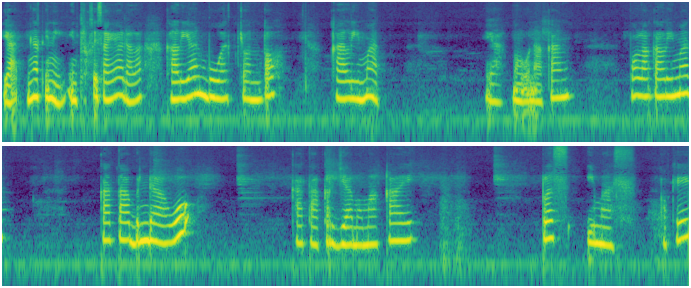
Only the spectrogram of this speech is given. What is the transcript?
Ya ingat ini instruksi saya adalah kalian buat contoh kalimat. Ya menggunakan pola kalimat kata bendawo kata kerja memakai plus imas. Oke? Okay?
